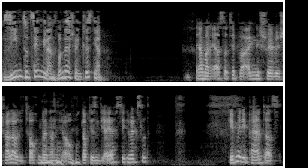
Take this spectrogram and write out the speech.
7 zu 10 Bilanz. Wunderschön. Christian. Ja, mein erster Tipp war eigentlich Schwäbisch Hall, aber die tauchen da gar nicht auf. Ich glaube, die sind die AFC gewechselt. Gib mir die Panthers.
